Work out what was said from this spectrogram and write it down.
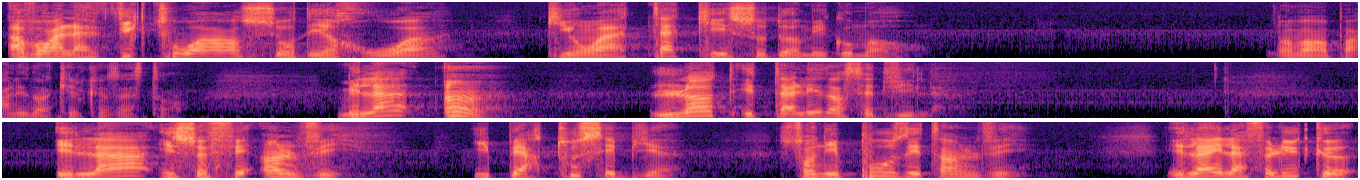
avoir la victoire sur des rois qui ont attaqué Sodome et Gomorre. On va en parler dans quelques instants. Mais là, un, Lot est allé dans cette ville. Et là, il se fait enlever. Il perd tous ses biens. Son épouse est enlevée. Et là, il a fallu que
